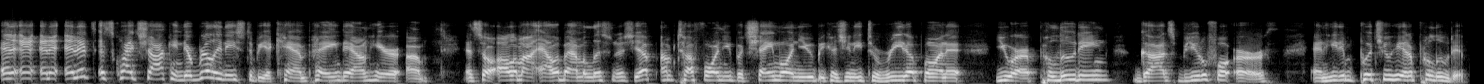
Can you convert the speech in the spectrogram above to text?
and and, and, and it's it's quite shocking. There really needs to be a campaign down here, um, and so all of my Alabama listeners, yep, I'm tough on you, but shame on you because you need to read up on it. You are polluting God's beautiful earth, and He didn't put you here to pollute it,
